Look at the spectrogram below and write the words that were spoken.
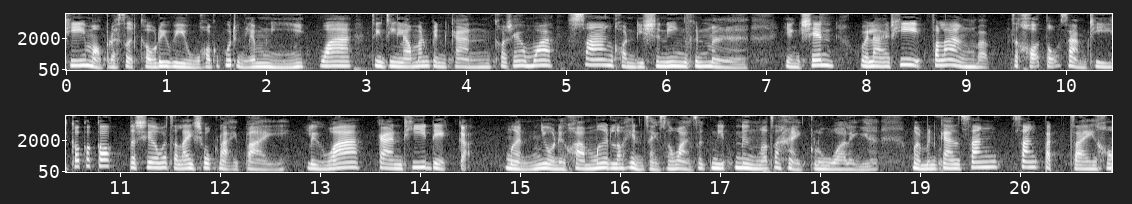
ที่หมอประเสริฐเขารีวิวเขาก็พูดถึงเล่มนี้ว่าจริง ๆ แล้วมันเป็นการเขาใช้คำว่าสร้าง conditioning ขึ้นมา อย่างเช่น เวลาที่ฝรั่งแบบจะเคาะโต๊ะสามทีก็ก็ก็จะเชื่อว่าจะไล่โชคร้ายไป หรือว่าการที่เด็กอะเหมือนอยู่ในความมืดแล้วเห็นแสงสว่างสักนิดนึงแล้วจะหายกลัวอะไรเงี้ย เหมือนเป็นการสร้างสร้างปัจจัยเข้า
